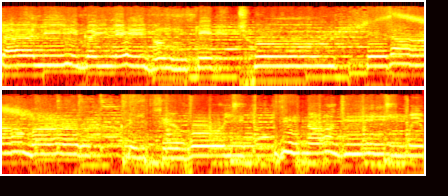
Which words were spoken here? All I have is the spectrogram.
चली गईले हमके छोड़ रामा। कैसे होई ज़िंदगी में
